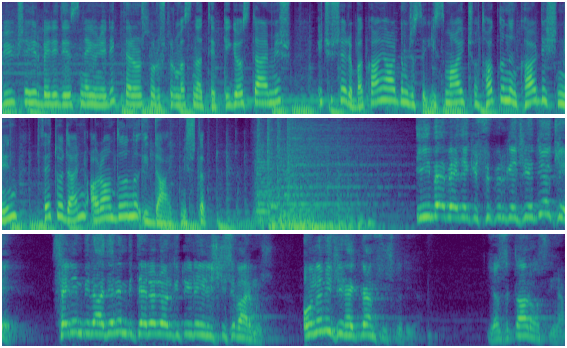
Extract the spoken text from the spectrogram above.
Büyükşehir Belediyesi'ne yönelik terör soruşturmasına tepki göstermiş. İçişleri Bakan Yardımcısı İsmail Çataklı'nın kardeşinin FETÖ'den arandığını iddia etmişti. İBB'deki süpürgeciye diyor ki senin biraderin bir terör örgütüyle ilişkisi varmış. Onun için Ekrem suçlu diyor. Yazıklar olsun ya.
